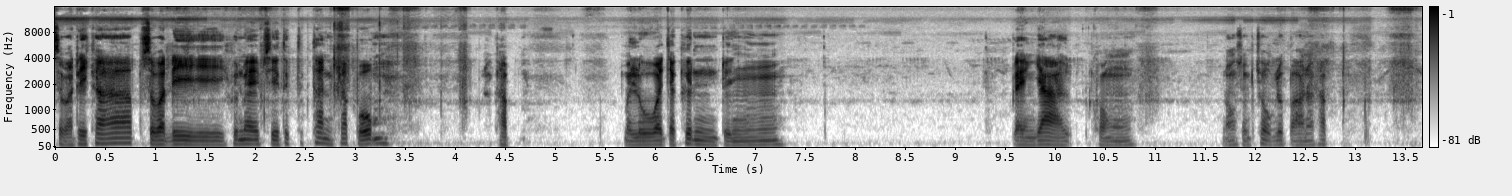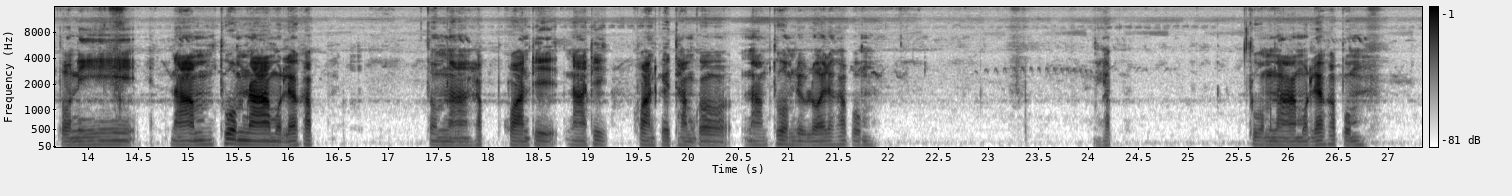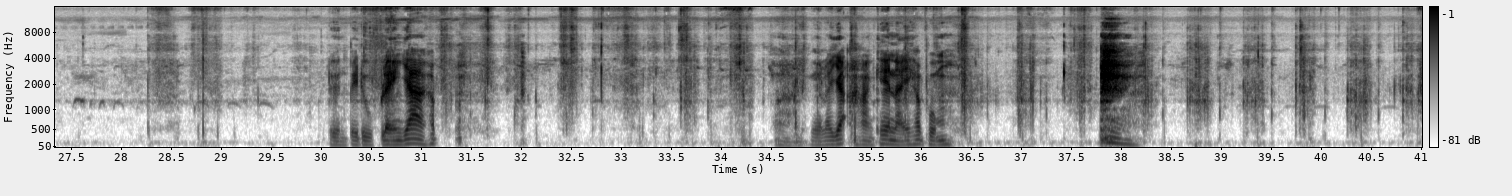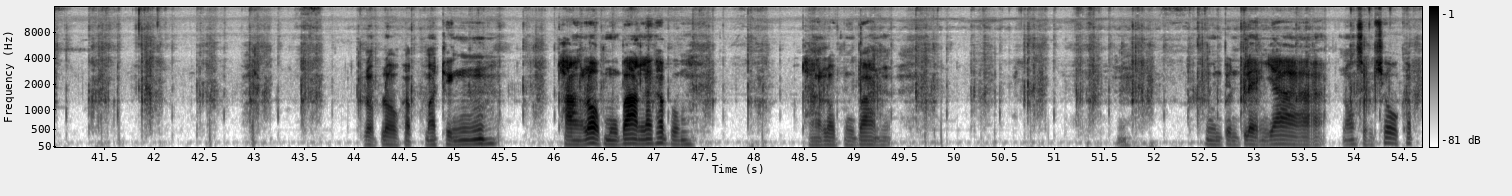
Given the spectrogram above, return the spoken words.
สวัสดีครับ สวัสดีคุณแม่เอฟซีทุกทุกๆท่านครับผมนะครับ ไม่รู้ว่าจะขึ้นถึง แปลงหญ้าของน้องสมโชคหรือเปล่านะครับ ตอนนี้น้ำท่วมนาหมดแล้วครับท่วมนาครับควานที่นาที่ควานเคยทำก็น้ำท่วมเรียบร้อยแล้วครับผมนี่ครับท่วมนาหมดแล้วครับผม เดินไปดูแปลงหญ้าครับว่าเหลือระยะห่างแค่ไหนครับผมรอบๆครับมาถึงทางรอบหมู่บ้านแล้วครับผม ทางรอบหมู่บ้านนู่นเป็นแปลงหญ้าน้องสมโชคครับ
